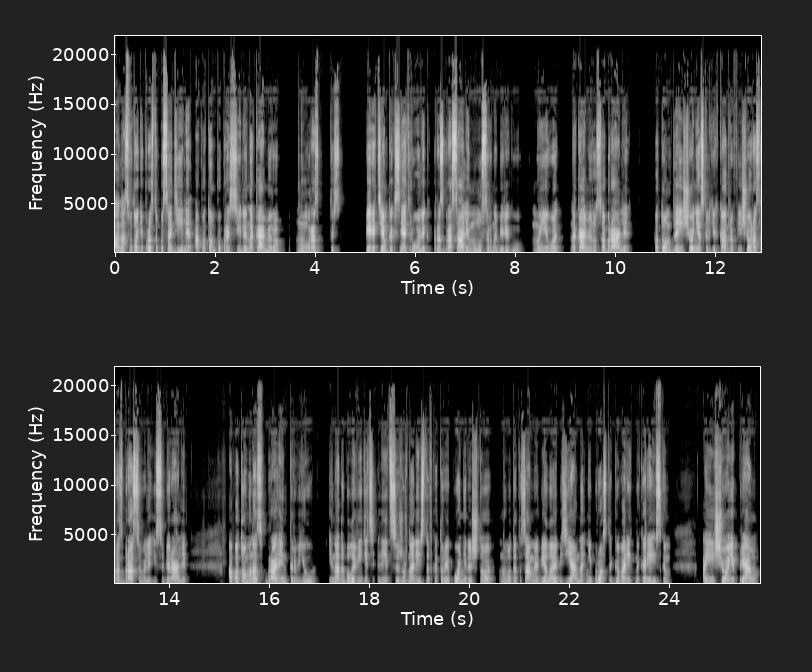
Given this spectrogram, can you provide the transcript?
А нас в итоге просто посадили, а потом попросили на камеру, ну, раз, то есть перед тем, как снять ролик, разбросали мусор на берегу, мы его на камеру собрали, потом для еще нескольких кадров еще раз разбрасывали и собирали, а потом у нас брали интервью, и надо было видеть лица журналистов, которые поняли, что, ну, вот эта самая белая обезьяна не просто говорит на корейском, а еще и прям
